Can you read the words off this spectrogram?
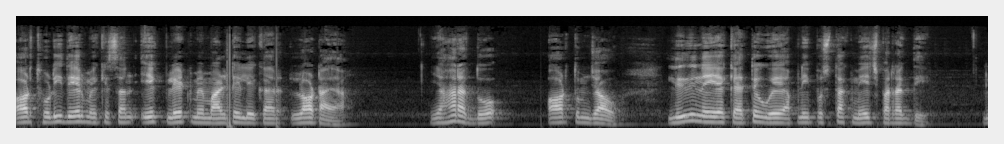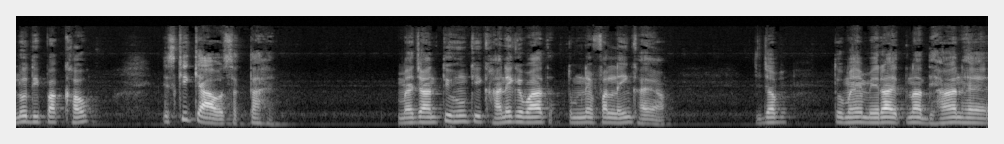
और थोड़ी देर में किशन एक प्लेट में माल्टे लेकर लौट आया। यहाँ रख दो और तुम जाओ। लिली ने यह कहते हुए अपनी पुस्तक मेज पर रख दी। लो दीपक, खाओ। इसकी क्या आवश्यकता है? मैं जानती हूँ कि खाने के बाद तुमने फल नहीं खाया। जब तुम्हें मेरा इतना ध्यान है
